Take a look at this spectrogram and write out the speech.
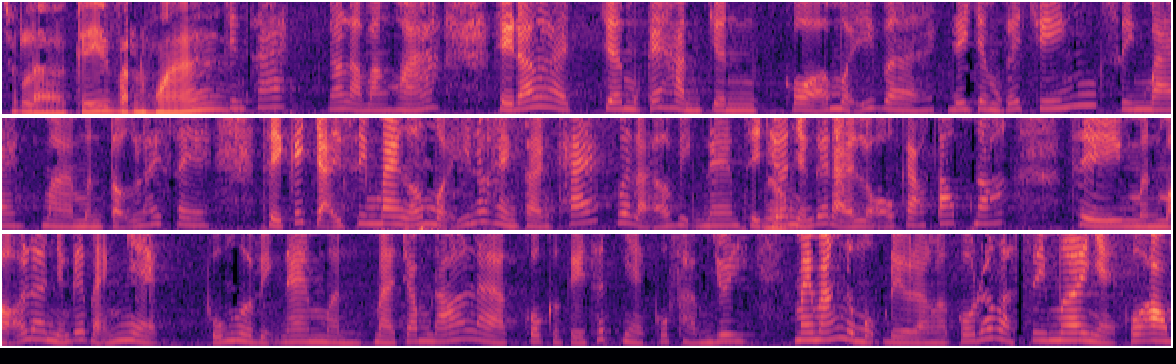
chắc là cái văn hóa chính xác đó là văn hóa. Thì đó là trên một cái hành trình cô ở Mỹ về đi trên một cái chuyến xuyên bang mà mình tự lái xe. Thì cái chạy xuyên bang ở Mỹ nó hoàn toàn khác với lại ở Việt Nam. Thì Dạ. trên những cái đại lộ cao tốc đó thì mình mở lên những cái bản nhạc của người Việt Nam mình mà trong đó là cô cực kỳ thích nhạc của Phạm Duy. May mắn được một điều rằng là cô rất là si mê nhạc của ông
